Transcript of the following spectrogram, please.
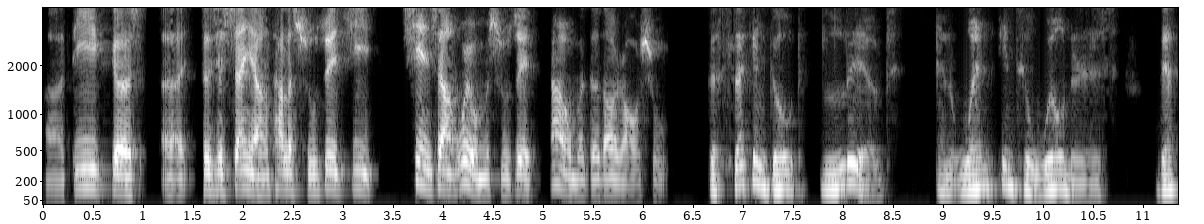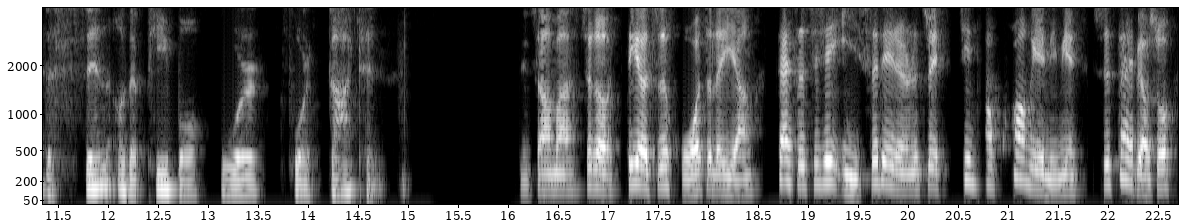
呃，第一个呃，这些山羊它的赎罪祭献上为我们赎罪，让我们得到饶恕。 The second goat lived and went into wilderness that the sin of the people were forgotten. 你知道吗？这个第二只活着的羊，带着这些以色列人的罪进到旷野里面，是代表说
